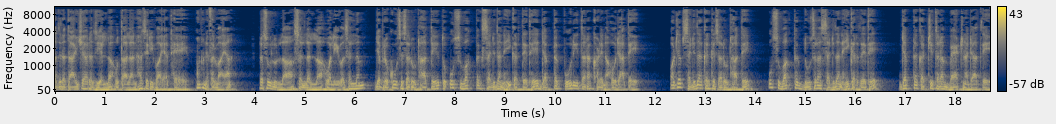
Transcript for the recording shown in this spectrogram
حضرت عائشہ رضی اللہ تعالیٰ عنہ سے روایت ہے۔ انہوں نے فرمایا، رسول اللہ صلی اللہ علیہ وسلم جب رکوع سے سر اٹھاتے تو اس وقت تک سجدہ نہیں کرتے تھے جب تک پوری طرح کھڑے نہ ہو جاتے۔ اور جب سجدہ کر کے سر اٹھاتے، اس وقت تک دوسرا سجدہ نہیں کرتے تھے جب تک اچھی طرح بیٹھ نہ جاتے۔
